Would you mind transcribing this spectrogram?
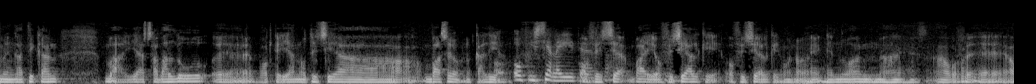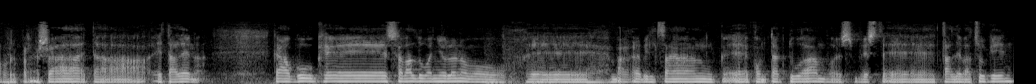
mengatikan, ba, ja zabaldu, eh, porque ja notizia baseon kalia. Ofiziala egitea. Ofizia, bai, ofizialki, ofizialki, bueno, egin duan eh, aurre, aurre prensa eta, eta dena. Gau, guk e, zabaldu baino leheno e, bagabiltzan e, kontaktuan pues, beste talde batzukin.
